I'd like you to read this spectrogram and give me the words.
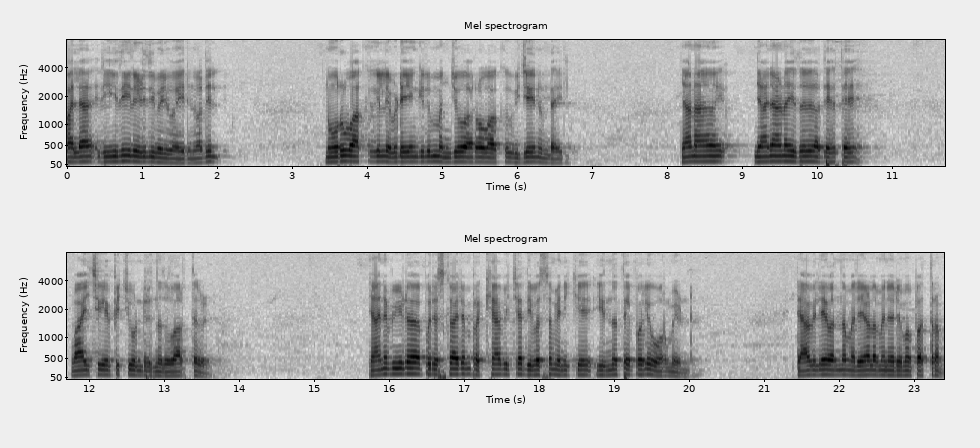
പല രീതിയിൽ എഴുതി വരുമായിരുന്നു. അതിൽ നൂറ് വാക്കുകൾ എവിടെയെങ്കിലും അഞ്ചോ ആറോ വാക്ക് വിജയനുണ്ടായിരുന്നു. ഞാൻ ഞാനാണ് ഇത് അദ്ദേഹത്തെ വായിച്ച് കേൾപ്പിച്ചുകൊണ്ടിരുന്നത് വാർത്തകൾ. ജ്ഞാനപീഠ പുരസ്കാരം പ്രഖ്യാപിച്ച ദിവസം എനിക്ക് ഇന്നത്തെ പോലെ ഓർമ്മയുണ്ട്. രാവിലെ വന്ന മലയാള മനോരമ പത്രം.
